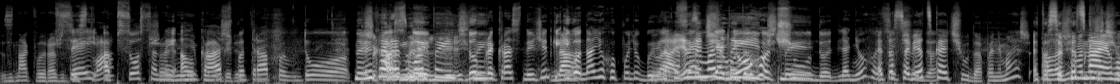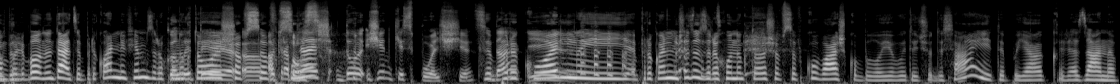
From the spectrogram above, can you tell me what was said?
знак вот Рождества. Цей обсосаний алкаш потрапив до, ну, прекрасної, до прекрасної жінки, да. і вона його полюбила. Да, це для нього чудо, для нього це советское чудо, понимаешь? Это Але советское вона чудо. його полюбила. Ну так, це прикольний фільм за рахунок того, що все потрапляєш до жінки з Польщі. Це да? прикольний, і... прикольне чудо за рахунок того, що в Савку важко було уявити чудеса, і типу як Рязанов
